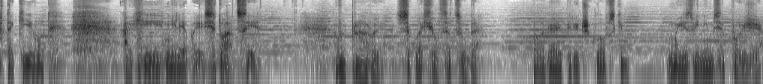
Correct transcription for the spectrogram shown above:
в такие вот архи-нелепые ситуации». «Вы правы», — согласился Цуда. Полагаю, перед Шкловским мы извинимся позже.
